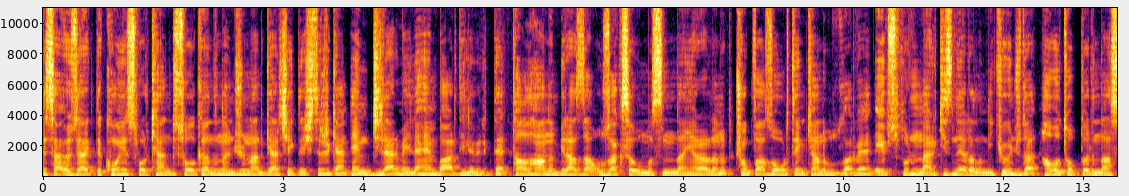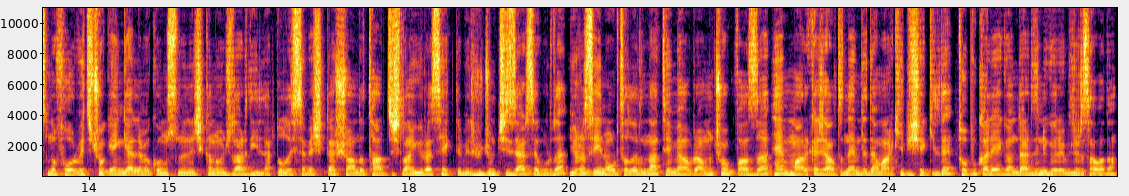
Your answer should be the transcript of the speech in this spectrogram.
Mesela özellikle Konyaspor kendi sol kanadından hücumlar gerçekleştirirken hem Cilerme ile hem Bardi ile birlikte Talha'nın biraz daha uzak savunmasından yararlanıp çok fazla orta imkanı buldular ve Eyüpspor'un merkezinde yer alan iki oyuncu da hava toplarında aslında forveti çok engelleme konusunda öne çıkan oyuncular değiller. Dolayısıyla Beşiktaş şu anda tartışılan Jurasek'le bir hücum çizerse burada Jurasek'in ortalarından Temi Abraham'ın çok fazla hem markaj altında hem de demarke bir şekilde topu kaleye gönderdiğini görebiliriz havadan.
